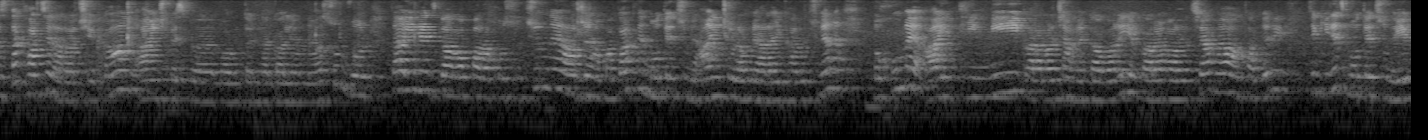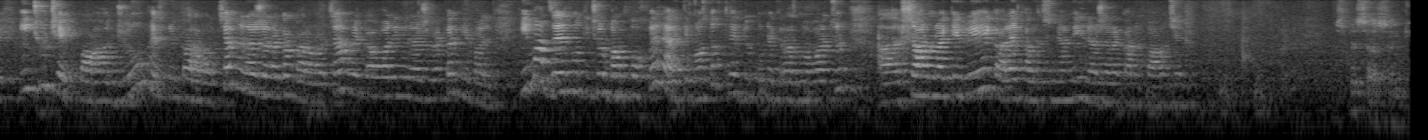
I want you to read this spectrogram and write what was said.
հստակ հարցեր առաջ եկան, այնպես պարոն Տերնակալյանն է ասում, որ դա իրենց գաղափարախոսությունն է, արժե համակարգն է, մոտեցումն է, այն ինչ որ ամեն Արայիկ Հարությունյանը բխում է այդ թիմի կառավարության ղեկավարի եւ կառավարության անդամների դեք իրենց մոտեցումն է եւ ինչու չեք պահանջում հենց նույն կառավարության հրաժարական կառավարության ղեկավարի հրաժարական եւ այլն։ Հիմա ձեր մոտ ինչ որ բան փոխվել է այդ իմաստով, թե դուք ունեք ռազմավարություն շարունակելու եք Արայիկ Հարությունյանի հրաժարականը պահանջել այսպես ասենք,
